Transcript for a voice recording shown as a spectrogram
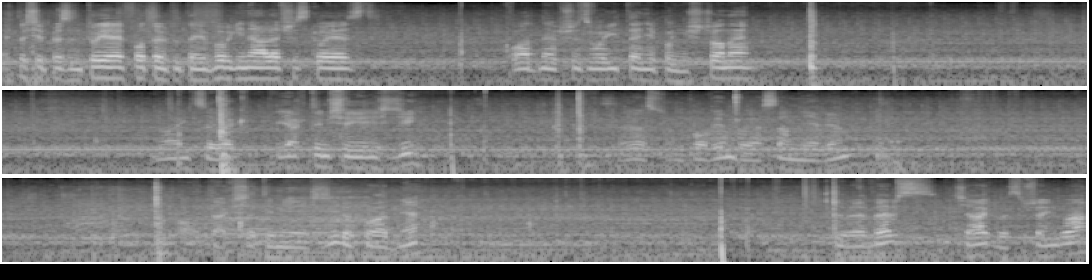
Jak to się prezentuje, fotel tutaj w oryginale wszystko jest ładne, przyzwoite, nieponiszczone. No i co, jak, jak tym się jeździ? Wam powiem, bo ja sam nie wiem. O, tak się tym jeździ, dokładnie. Tu rewers, ciak, bez sprzęgła,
